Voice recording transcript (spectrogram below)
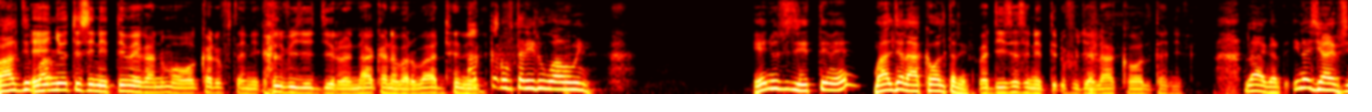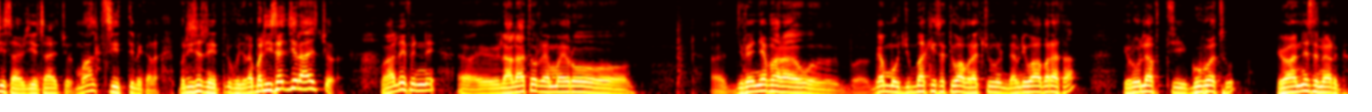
Maal jibbaa Eenyuutti isinitti meeqanuma akka dhuftanii qalbii jijjiirannaa kana barbaaddan. akka dhuftanii duwwaamamini. Eenyuutti isinitti mee maal jalaa akka ooltaniif. Badiisa isinitti dhufu jalaa akka ooltaniif. Laa agartee inni ajaa'ibsiisa hojiinsaa jechuudha maaltu isinitti mee kana badiisa isinitti dhufu jira badiisa jira jechuudha maaliif inni ilaalaa turre amma yeroo jireenya bara gammoojjummaa keessatti waa barachuu namni waa barata yeroo lafti gubatu Yohaannis hin arga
